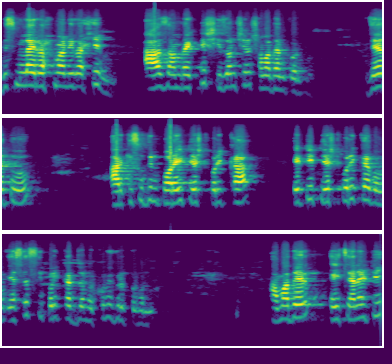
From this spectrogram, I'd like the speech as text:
বিসমুল্লাহ রহমান রহিম আজ আমরা একটি সৃজনশীল সমাধান করব। যেহেতু আর কিছুদিন পরেই টেস্ট পরীক্ষা, এটি টেস্ট পরীক্ষা এবং এসএসসি পরীক্ষার জন্য খুবই গুরুত্বপূর্ণ। আমাদের এই চ্যানেলটি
